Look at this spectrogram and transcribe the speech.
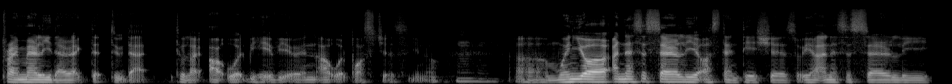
primarily directed to that, to like outward behavior and outward postures, you know? Mm-hmm. um, when you're unnecessarily ostentatious or you're unnecessarily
